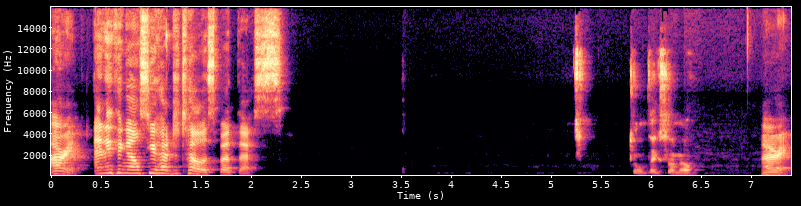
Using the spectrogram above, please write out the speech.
All right. Anything else you had to tell us about this? Don't think so, no. All right.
